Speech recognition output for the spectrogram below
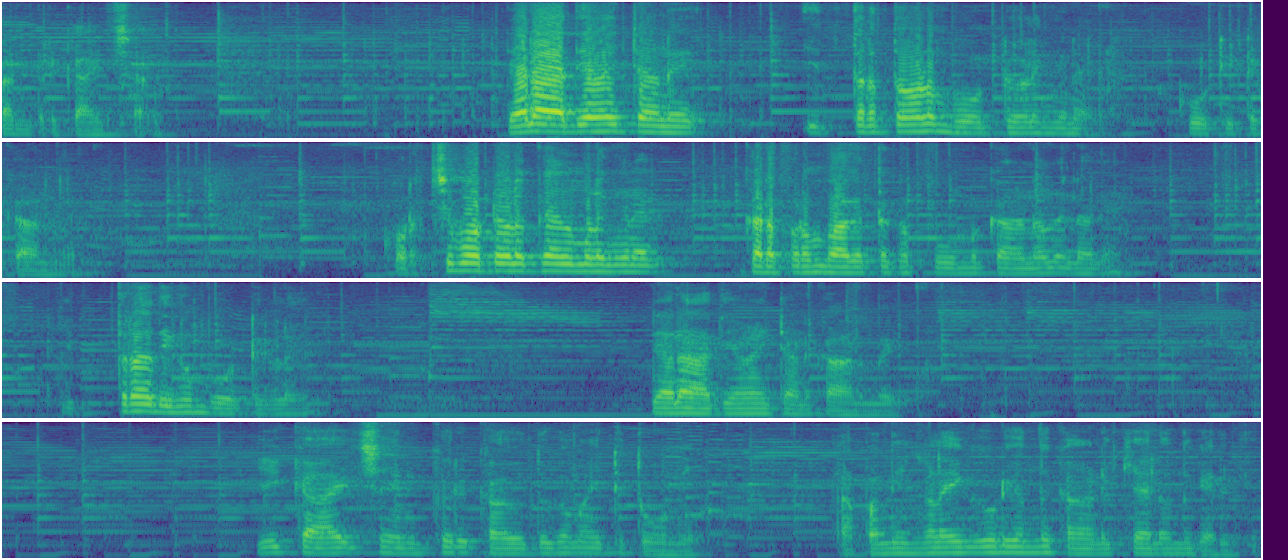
കണ്ടൊരു കാഴ്ചയാണ്. ഞാൻ ആദ്യമായിട്ടാണ് ഇത്രത്തോളം ബോട്ടുകൾ ഇങ്ങനെ കൂട്ടിയിട്ട് കാണുന്നത്. കുറച്ച് ബോട്ടുകളൊക്കെ നമ്മളിങ്ങനെ കടപ്പുറം ഭാഗത്തൊക്കെ പോകുമ്പോൾ കാണാമെന്നല്ലാതെ ഇത്ര അധികം ബോട്ടുകൾ ഞാൻ ആദ്യമായിട്ടാണ് കാണുന്നത്. ഈ കാഴ്ച എനിക്കൊരു കൗതുകമായിട്ട് തോന്നി. അപ്പം നിങ്ങളെയും കൂടി ഒന്ന് കാണിക്കാലോ എന്ന് കരുതി.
